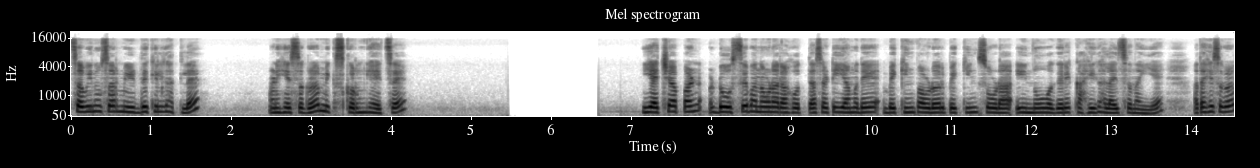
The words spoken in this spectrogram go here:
चवीनुसार मीठ देखील घातलं आहे आणि हे सगळं मिक्स करून घ्यायचं आहे याचे आपण डोसे बनवणार आहोत. त्यासाठी यामध्ये baking powder baking soda Eno वगैरे काही घालायचं नाही आहे आता हे सगळं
